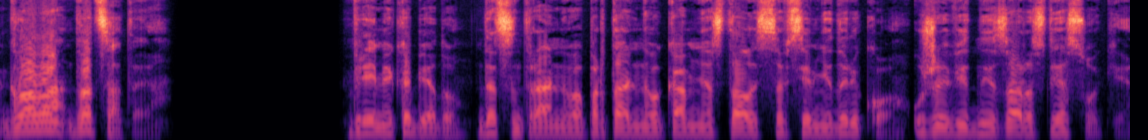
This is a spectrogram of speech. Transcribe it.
Глава 20 Время к обеду. До центрального портального камня осталось совсем недалеко. Уже видны заросли осоки,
